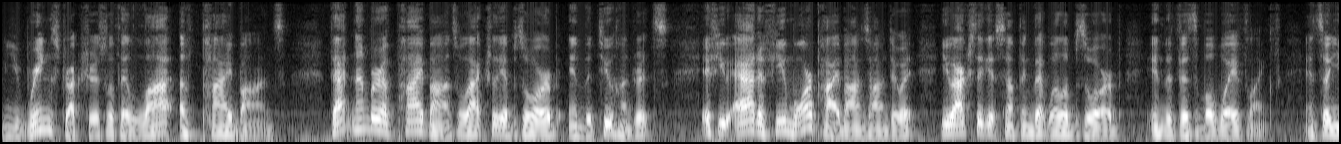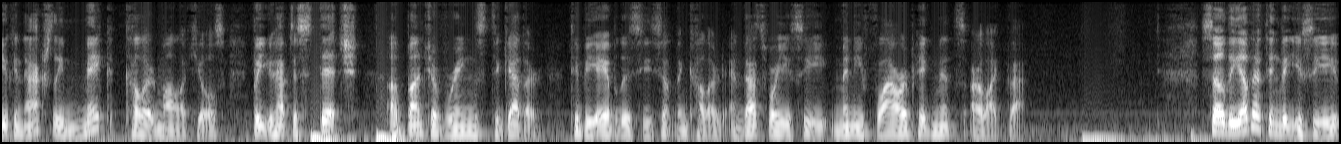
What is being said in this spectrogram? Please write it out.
ring structures with a lot of pi bonds. That number of pi bonds will actually absorb in the 200ths. If you add a few more pi bonds onto it, you actually get something that will absorb in the visible wavelength. And so you can actually make colored molecules, but you have to stitch a bunch of rings together to be able to see something colored. And that's where you see many flower pigments are like that. So the other thing that you see,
